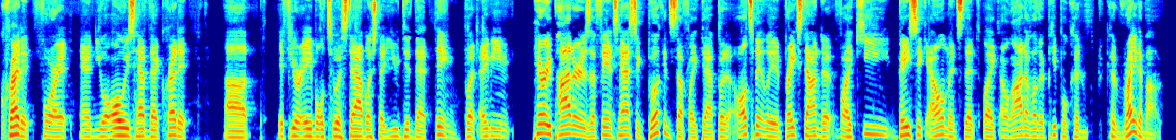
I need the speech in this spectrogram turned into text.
credit for it, and you'll always have that credit uh, if you're able to establish that you did that thing. But I mean, Harry Potter is a fantastic book and stuff like that, but ultimately it breaks down to like key basic elements that like a lot of other people could could write about.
